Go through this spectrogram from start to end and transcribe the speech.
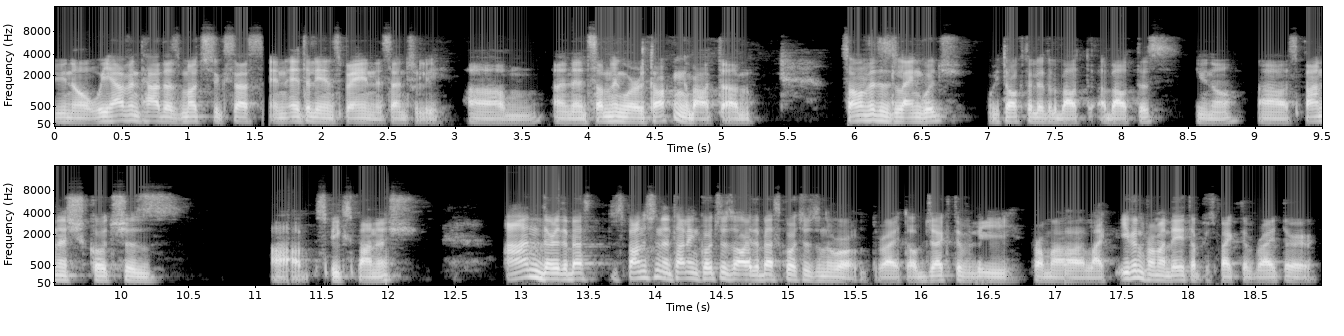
you know we haven't had as much success in Italy and Spain essentially, um, and it's something we're talking about. Um, some of it is language. We talked a little about about this. You know, uh, Spanish coaches uh, speak Spanish, and they're the best. Spanish and Italian coaches are the best coaches in the world, right? Objectively, from a like even from a data perspective, right? They're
